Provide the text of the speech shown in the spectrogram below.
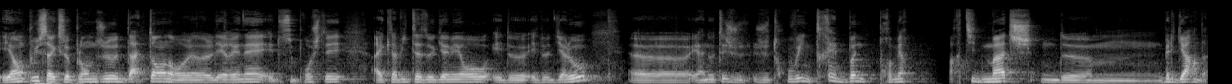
Et en plus, avec ce plan de jeu d'attendre euh, les Rennais et de se projeter avec la vitesse de Gamero et de, et de Diallo. Euh, et à noter, je, je trouvais une très bonne première partie de match de hum, Bellegarde.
